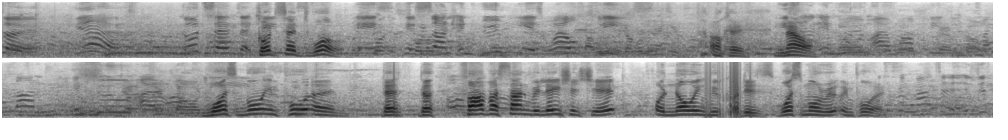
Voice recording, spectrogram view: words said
so. Yeah. God said that God Jesus said is his son in whom he is well pleased. Okay. He Now, said, in whom I am well pleased. My son, in whom I am well pleased. what's more important, the the father-son relationship, or knowing who God is? What's more re- important? doesn't matter. Just,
